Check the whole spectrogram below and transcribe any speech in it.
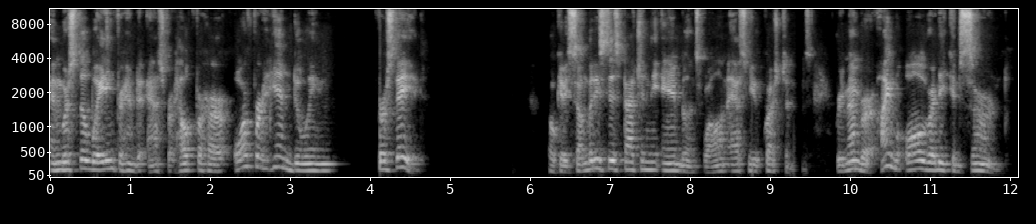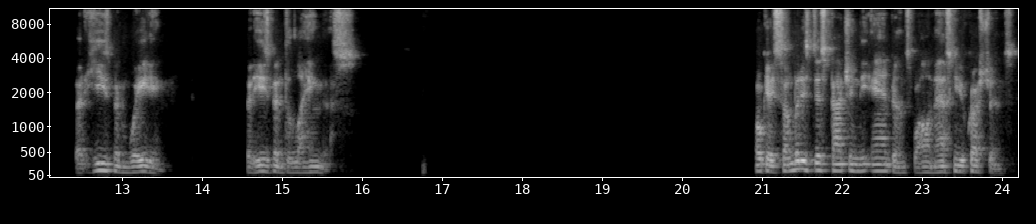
And we're still waiting for him to ask for help for her or for him doing first aid. Okay, somebody's dispatching the ambulance while I'm asking you questions. Remember, I'm already concerned that he's been waiting, that he's been delaying this. Okay, somebody's dispatching the ambulance while I'm asking you questions.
